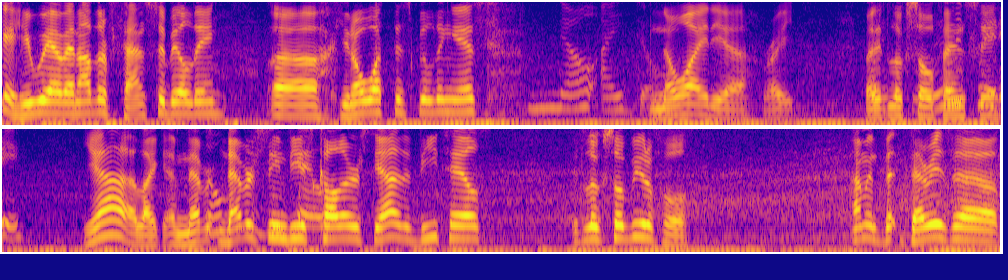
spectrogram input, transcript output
Okay, here we have another fancy building. Uh, you know what this building is? No, I don't. No idea, right? But it looks so really fancy. pretty. Yeah, like I've never So never seen these colors. Yeah, the details. It looks so beautiful. I mean, th- there is a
